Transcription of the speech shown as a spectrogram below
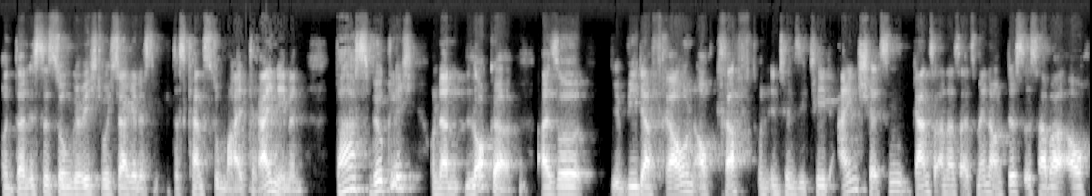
und dann ist es so ein Gewicht, wo ich sage, das, das kannst du mal drei nehmen. Was, wirklich? Und dann locker. Also wie da Frauen auch Kraft und Intensität einschätzen, ganz anders als Männer. Und das ist aber auch,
